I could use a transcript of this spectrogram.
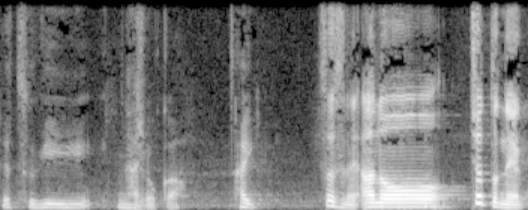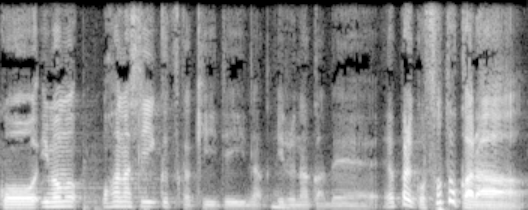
じゃあ次行きましょうか。はい、そうですね、あのーちょっとねこう今もお話いくつか聞いていないる中でやっぱりこう外から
